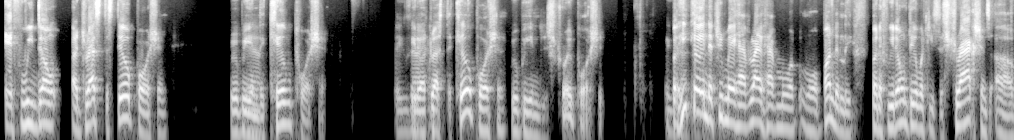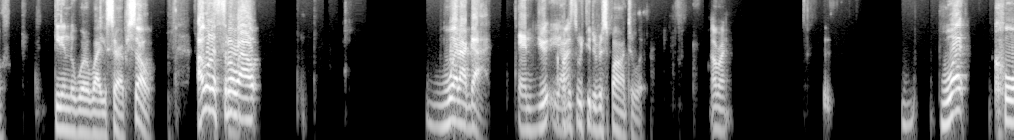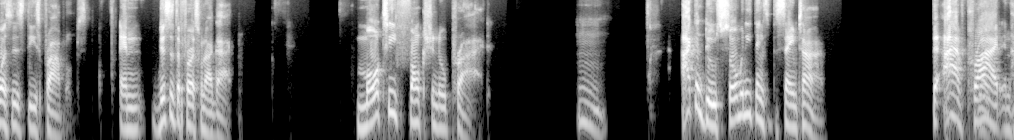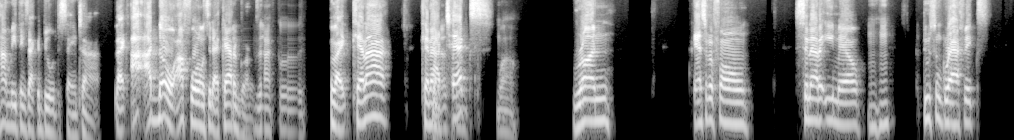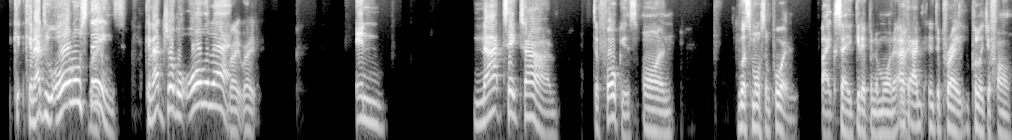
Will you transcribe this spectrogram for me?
if we don't address the steal portion we'll be yeah. in the kill portion exactly. we don't address the kill portion we'll be in the destroy portion exactly. but he came that you may have life have more more abundantly but if we don't deal with these distractions of getting the word while you serve so i want to throw mm. out what i got and you, I just want you to respond to it. All right. what causes these problems? And this is the first one I got. Multifunctional pride. Mm. I can do so many things at the same time that I have pride right. in how many things I can do at the same time. Like I, I know I fall into that category. Exactly. Like, can I can yeah, I text? Wow. Run, answer the phone, send out an email, mm-hmm. do some graphics. C- can I do all those things? Right. Can I juggle all of that? Right, right. And not take time to focus on what's most important. Like, say, get up in the morning. Right. I, I need to pray. You pull out your phone.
